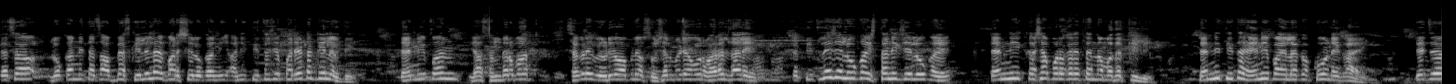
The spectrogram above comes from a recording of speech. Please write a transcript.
त्याचा लोकांनी त्याचा अभ्यास केलेला आहे बरेचसे लोकांनी आणि तिथं जे पर्यटक गेले होते त्यांनी पण या संदर्भात सगळे व्हिडिओ आपल्या सोशल मीडियावर व्हायरल झाले. तर तिथले जे लोक स्थानिक जे लोक आहे त्यांनी कशा प्रकारे त्यांना मदत केली? त्यांनी तिथं हे नाही पाहिलं का कोण आहे काय? आहे. ते जो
